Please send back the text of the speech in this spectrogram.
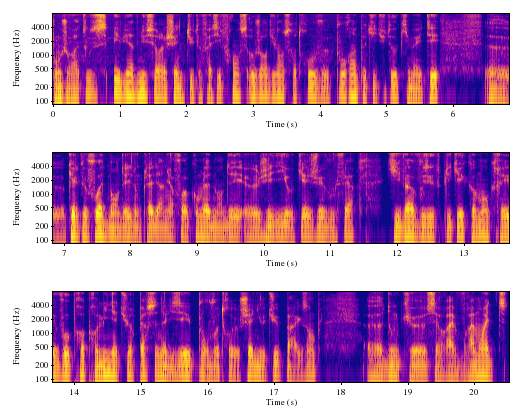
Bonjour à tous et bienvenue sur la chaîne Tuto Facile France. Aujourd'hui on se retrouve pour un petit tuto qui m'a été euh, quelques fois demandé. Donc la dernière fois qu'on me l'a demandé, euh, j'ai dit ok je vais vous le faire qui va vous expliquer comment créer vos propres miniatures personnalisées pour votre chaîne YouTube par exemple. Euh, donc ça va vraiment être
